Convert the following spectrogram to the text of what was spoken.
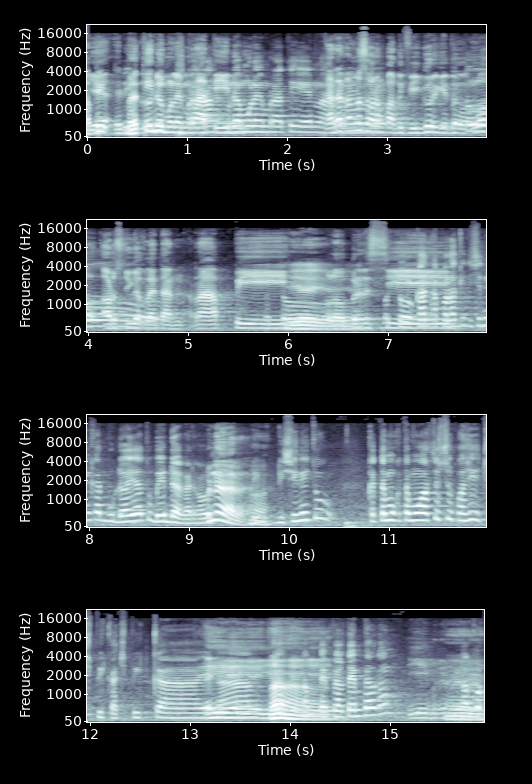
tapi Iya, berarti lu ini udah mulai merhatiin. udah mulai merhatiin lah Karena kan lo seorang public figure gitu, lo harus juga kelihatan rapi, Iya, iya, lo iya. bersih. betul kan apalagi di sini kan budaya tuh beda kan kalau Bener. di, di sini tuh ketemu ketemu artis tuh pasti cepika cepika ya Iya, kan iya, iya, iya, Tem- tempel-tempel kan Iya bener takut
